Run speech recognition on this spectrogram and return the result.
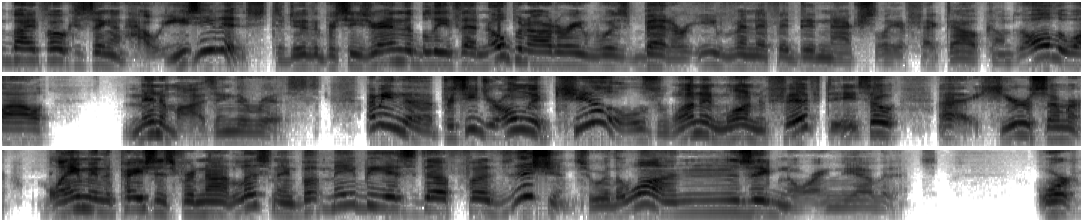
by focusing on how easy it is to do the procedure and the belief that an open artery was better even if it didn't actually affect outcomes, all the while minimizing the risks. I mean, the procedure only kills 1 in 150, so uh, here some are blaming the patients for not listening, but maybe it's the physicians who are the ones ignoring the evidence. Or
